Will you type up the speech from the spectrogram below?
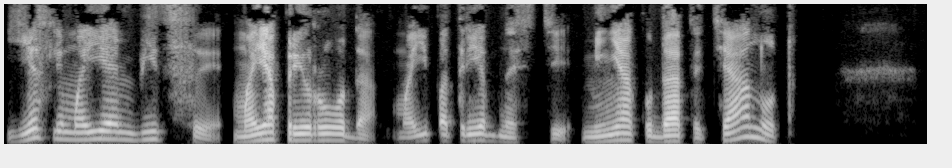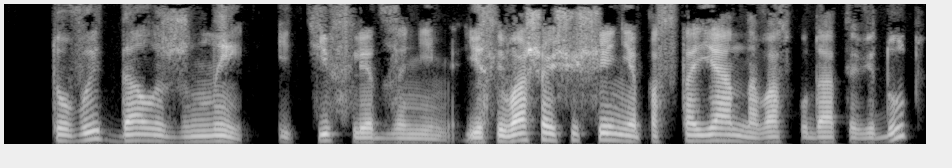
если мои амбиции, моя природа, мои потребности меня куда-то тянут, то вы должны идти вслед за ними. Если ваши ощущения постоянно вас куда-то ведут,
